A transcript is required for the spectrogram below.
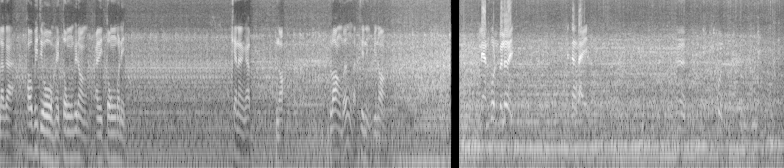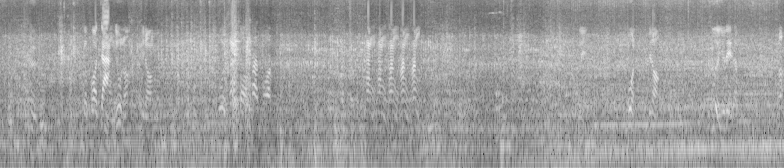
แล้วก็เข้าวิดีโอให้ตรงพี่น้อง อันนี้ตรงป่ะนี่แค่นั้นครับเนาะลองเบิ้งแบบที่นี่พี่น้องเรียนบนไปเลยเป็นจังไดเออพุ่นก็พอจ้างอยู่เนาะพี่น้องโอ้ยข้าต่อข้าต่อพังพังพังพังพัง นี่บนพี่น้องคืออยู่เลยครับเนาะ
